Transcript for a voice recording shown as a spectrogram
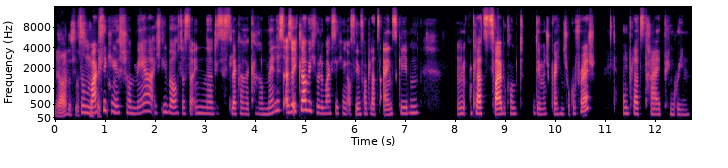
ja, das ist. So Maxi King ist schon mehr. Ich liebe auch, dass da innen dieses leckere Karamell ist. Also ich glaube, ich würde Maxi King auf jeden Fall Platz 1 geben. Mm, Platz 2 bekommt dementsprechend Schokofresh und Platz 3 Pinguin.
